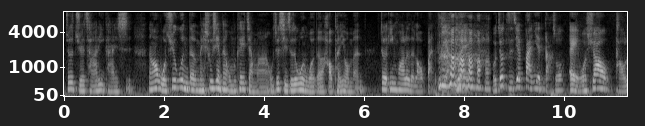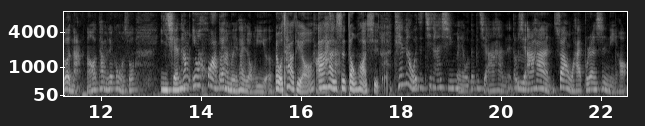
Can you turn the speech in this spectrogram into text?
就是觉察力开始？然后我去问的美术线朋友，我们可以讲吗？我就其实就是问我的好朋友们，就樱花乐的老板两位，我就直接半夜打说，哎、我需要讨论呐。然后他们就跟我说，以前他们因为画对他们也太容易了。哎、我岔个题哦，阿汉是动画系的，天哪，我一直记他新美，我对不起阿汉呢、对不起嗯阿汉。虽然我还不认识你哈，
